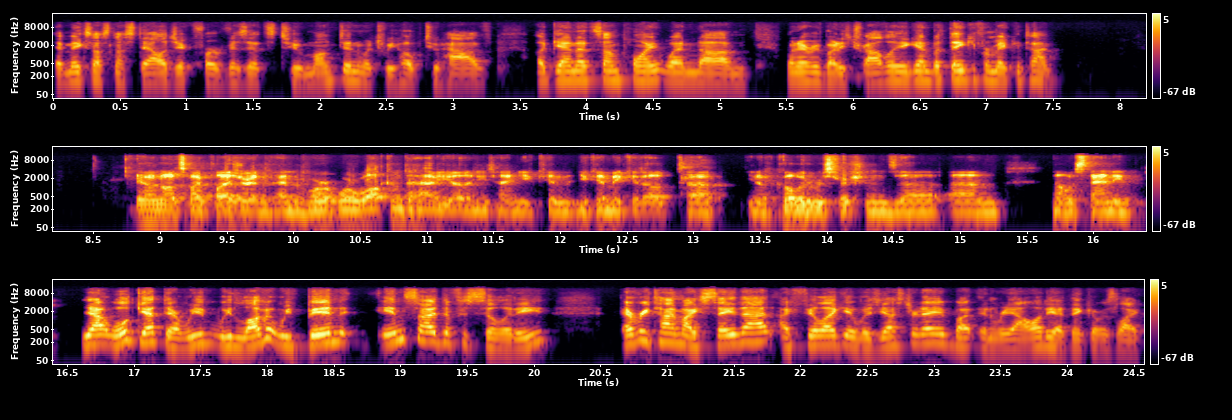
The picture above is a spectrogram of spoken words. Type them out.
it makes us nostalgic for visits to Moncton, which we hope to have again at some point when um, when everybody's traveling again. But thank you for making time. No, no, it's my pleasure, and, and we're, we're welcome to have you out anytime you can you can make it out. Uh, you know, COVID restrictions uh, um, notwithstanding. Yeah, we'll get there. We we love it. We've been inside the facility. Every time I say that, I feel like it was yesterday, but in reality, I think it was like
